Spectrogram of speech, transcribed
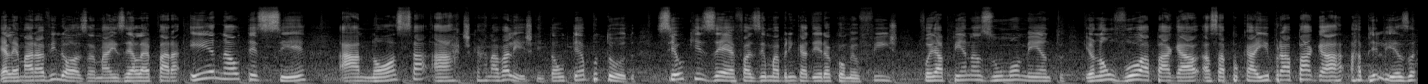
ela é maravilhosa, mas ela é para enaltecer a nossa arte carnavalesca. Então, o tempo todo, se eu quiser fazer uma brincadeira como eu fiz, foi apenas um momento. Eu não vou apagar a Sapucaí para apagar a beleza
